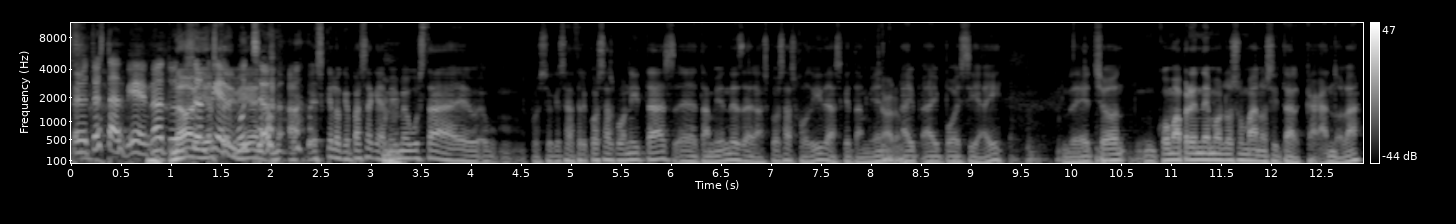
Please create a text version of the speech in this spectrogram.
pero tú estás bien, ¿no? Tú No, yo sonríes estoy mucho. No, ah, Es que lo que pasa que a mí me gusta, eh, pues yo que sé, hacer cosas bonitas eh, también desde las cosas jodidas, que también Claro. hay, hay poesía ahí. De hecho, ¿cómo aprendemos los humanos y tal? Cagándola,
